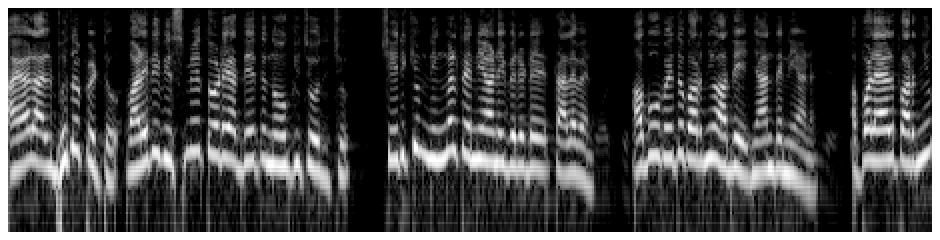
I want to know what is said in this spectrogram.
അയാൾ അത്ഭുതപ്പെട്ടു. വളരെ വിസ്മയത്തോടെ അദ്ദേഹത്തെ നോക്കി ചോദിച്ചു ശരിക്കും നിങ്ങൾ തന്നെയാണ് ഇവരുടെ തലവൻ? അബൂബൈദ് പറഞ്ഞു അതെ ഞാൻ തന്നെയാണ്. അപ്പോൾ അയാൾ പറഞ്ഞു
